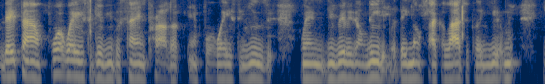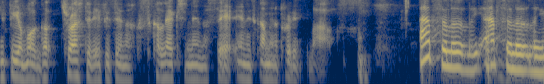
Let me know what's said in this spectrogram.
they found four ways to give you the same product and four ways to use it when you really don't need it, but they know psychologically you you feel more go- trusted if it's in a collection in a set and it's come in a pretty box. Absolutely, absolutely,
